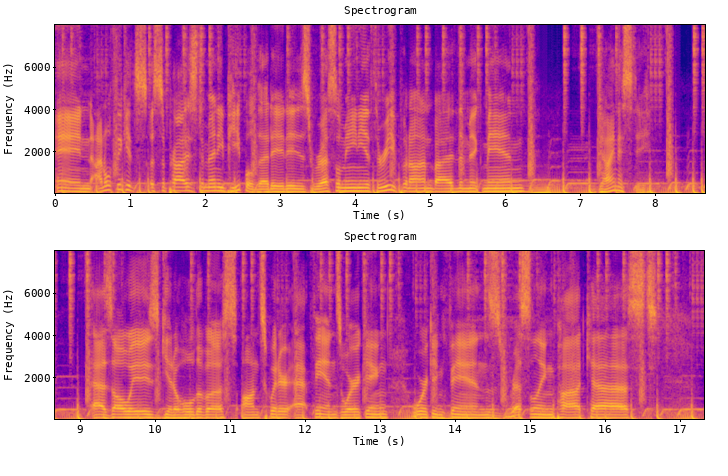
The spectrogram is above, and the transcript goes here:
And I don't think it's a surprise to many people that it is WrestleMania 3 put on by the McMahon Dynasty. As always, get a hold of us on Twitter at Fans Working, Working Fans Wrestling Podcast.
